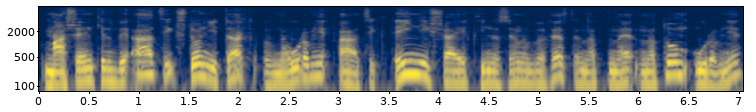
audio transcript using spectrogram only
Машенкин бе атик, что не так на уровне атик. Эйни шайх пхинасенам вегестер, на, на, на том уровне,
